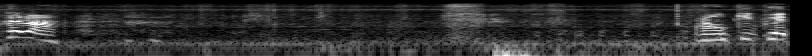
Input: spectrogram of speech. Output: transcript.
เผ็ดป่ะเอากิ๊กเผ็ด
